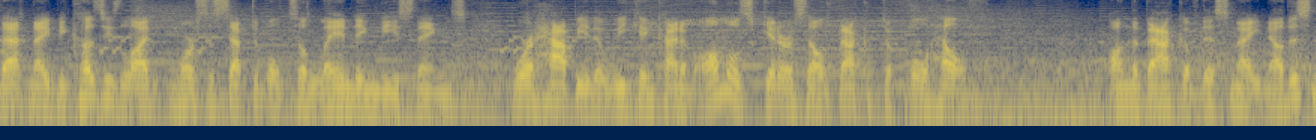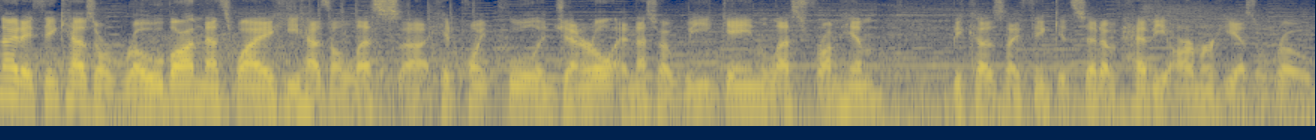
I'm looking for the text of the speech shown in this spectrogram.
that knight, because he's a lot more susceptible to landing these things, we're happy that we can kind of almost get ourselves back up to full health on the back of this knight. Now, this knight, I think, has a robe on. That's why he has a less uh, hit point pool in general, and that's why we gain less from him, because I think instead of heavy armor, he has a robe.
